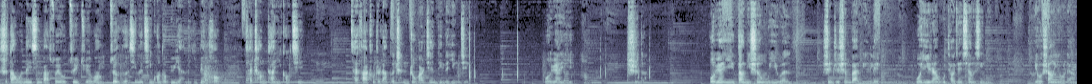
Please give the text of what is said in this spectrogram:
是当我内心把所有最绝望、最恶心的情况都预演了一遍后，才长叹一口气，才发出这两个沉重而坚定的音节。我愿意，是的，我愿意。当你身无一文，甚至身败名裂，我依然无条件相信你，有商有量，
